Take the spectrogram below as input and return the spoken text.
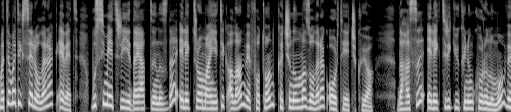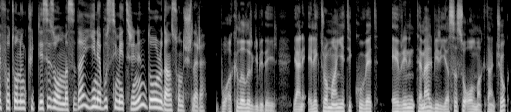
Matematiksel olarak evet, bu simetriyi dayattığınızda elektromanyetik alan ve foton kaçınılmaz olarak ortaya çıkıyor. Dahası elektrik yükünün korunumu ve fotonun kütlesiz olması da yine bu simetrinin doğrudan sonuçları. Bu akıl alır gibi değil. Yani elektromanyetik kuvvet, evrenin temel bir yasası olmaktan çok,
